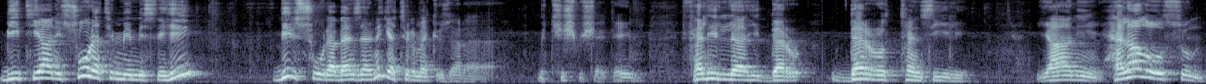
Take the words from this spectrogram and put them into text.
Bitiyani suretin min mislihi bir sure benzerini getirmek üzere. Müthiş bir şey değil mi? Felillahi der, derrut tenzili. Yani helal olsun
